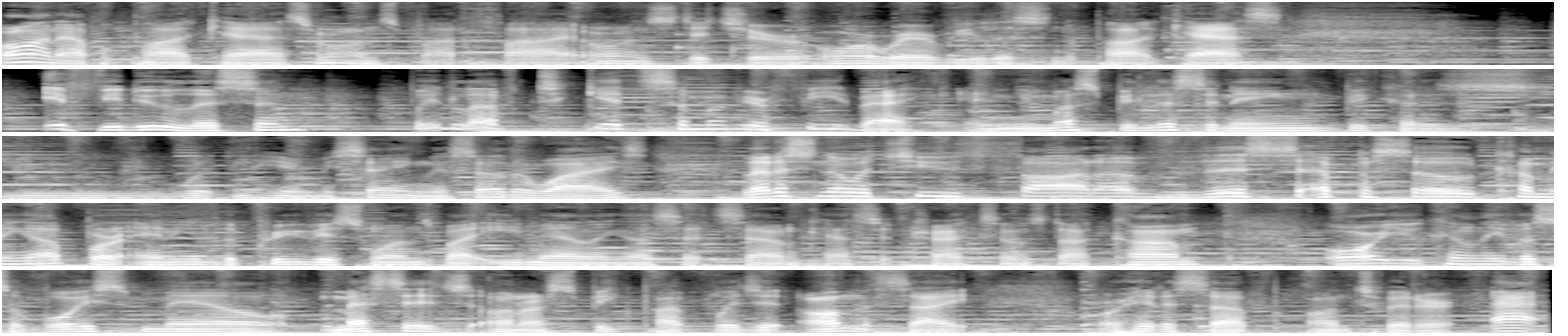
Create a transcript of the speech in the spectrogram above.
or on Apple Podcasts or on Spotify or on Stitcher or wherever you listen to podcasts. If you do listen, we'd love to get some of your feedback, and you must be listening because you wouldn't hear me saying this otherwise. Let us know what you thought of this episode coming up or any of the previous ones by emailing us at soundcast at tracksounds.com, or you can leave us a voicemail message on our SpeakPipe widget on the site, or hit us up on Twitter at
